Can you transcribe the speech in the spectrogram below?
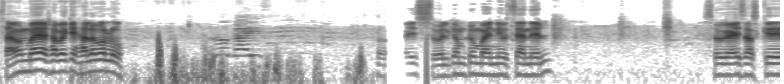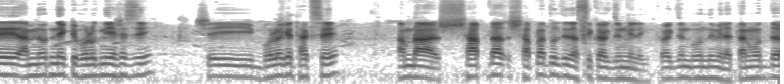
সাইমন ভাইয়া সবাইকে হ্যালো বলো guys welcome to my new channel so guys আজকে আমি নতুন একটি ভ্লগ নিয়ে এসেছি। সেই ভ্লগে থাকছে আমরা শাপলা শাপলা তুলতে যাচ্ছি কয়েকজন মিলে কয়েকজন বন্ধু মিলে। তার মধ্যে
